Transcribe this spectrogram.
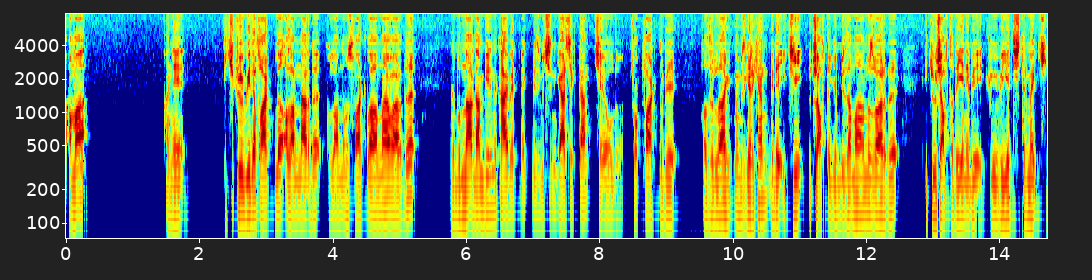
Ama hani iki QB'de farklı alanlarda kullandığımız farklı alanlar vardı. Yani bunlardan birini kaybetmek bizim için gerçekten şey oldu. Çok farklı bir hazırlığa gitmemiz gereken. Bir de 2-3 hafta gibi bir zamanımız vardı. 2-3 haftada yeni bir QB yetiştirmek,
